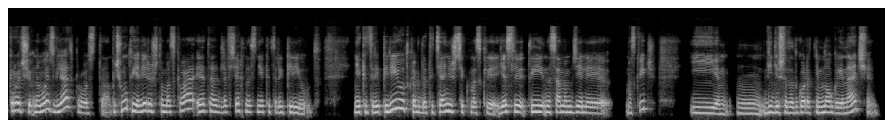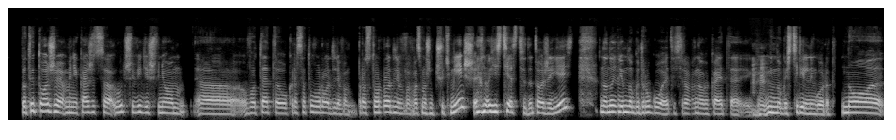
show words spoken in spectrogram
короче, на мой взгляд просто, почему-то я верю, что Москва — это для всех нас некоторый период. Некоторый период, когда ты тянешься к Москве. Если ты на самом деле москвич и видишь этот город немного иначе, то ты тоже, мне кажется, лучше видишь в нем э, вот эту красоту в уродливом. Просто уродливо, возможно, чуть меньше, но, естественно, тоже есть, но оно немного другое. Это все равно какая-то mm-hmm. немного стерильный город. Но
